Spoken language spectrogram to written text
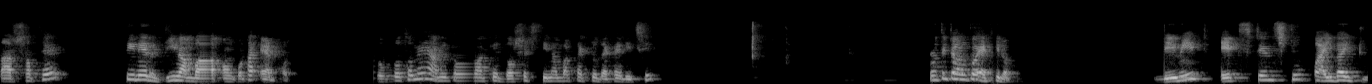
তার সাথে তিনের ডি নাম্বার অঙ্কটা অ্যাড হবে। তো প্রথমে আমি তোমাকে দশের সি নাম্বারটা একটু দেখাই দিচ্ছি। প্রতিটা অঙ্ক একই রকম। Limit x tends to pi by two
